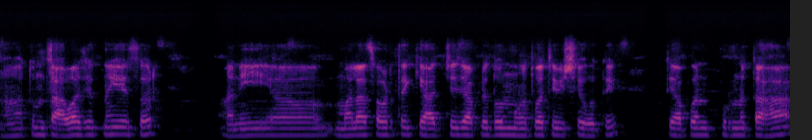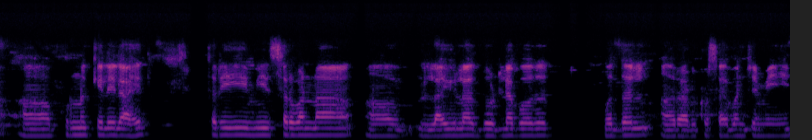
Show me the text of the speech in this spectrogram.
हा तुमचा आवाज येत नाहीये सर आणि मला असं वाटतं की आजचे जे आपले दोन महत्त्वाचे विषय होते ते आपण पूर्णतः पूर्ण केलेले आहेत. तरी मी सर्वांना लाईव्हला जोडल्याबद्दल बद्दल राडकर साहेबांचे मी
